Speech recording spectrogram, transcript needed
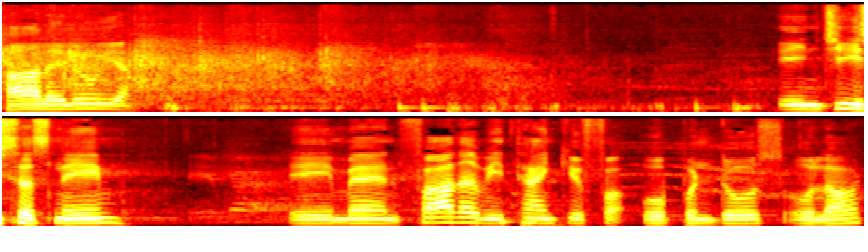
Hallelujah. In Jesus' name, amen. amen. Father, we thank you for open doors, O Lord.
